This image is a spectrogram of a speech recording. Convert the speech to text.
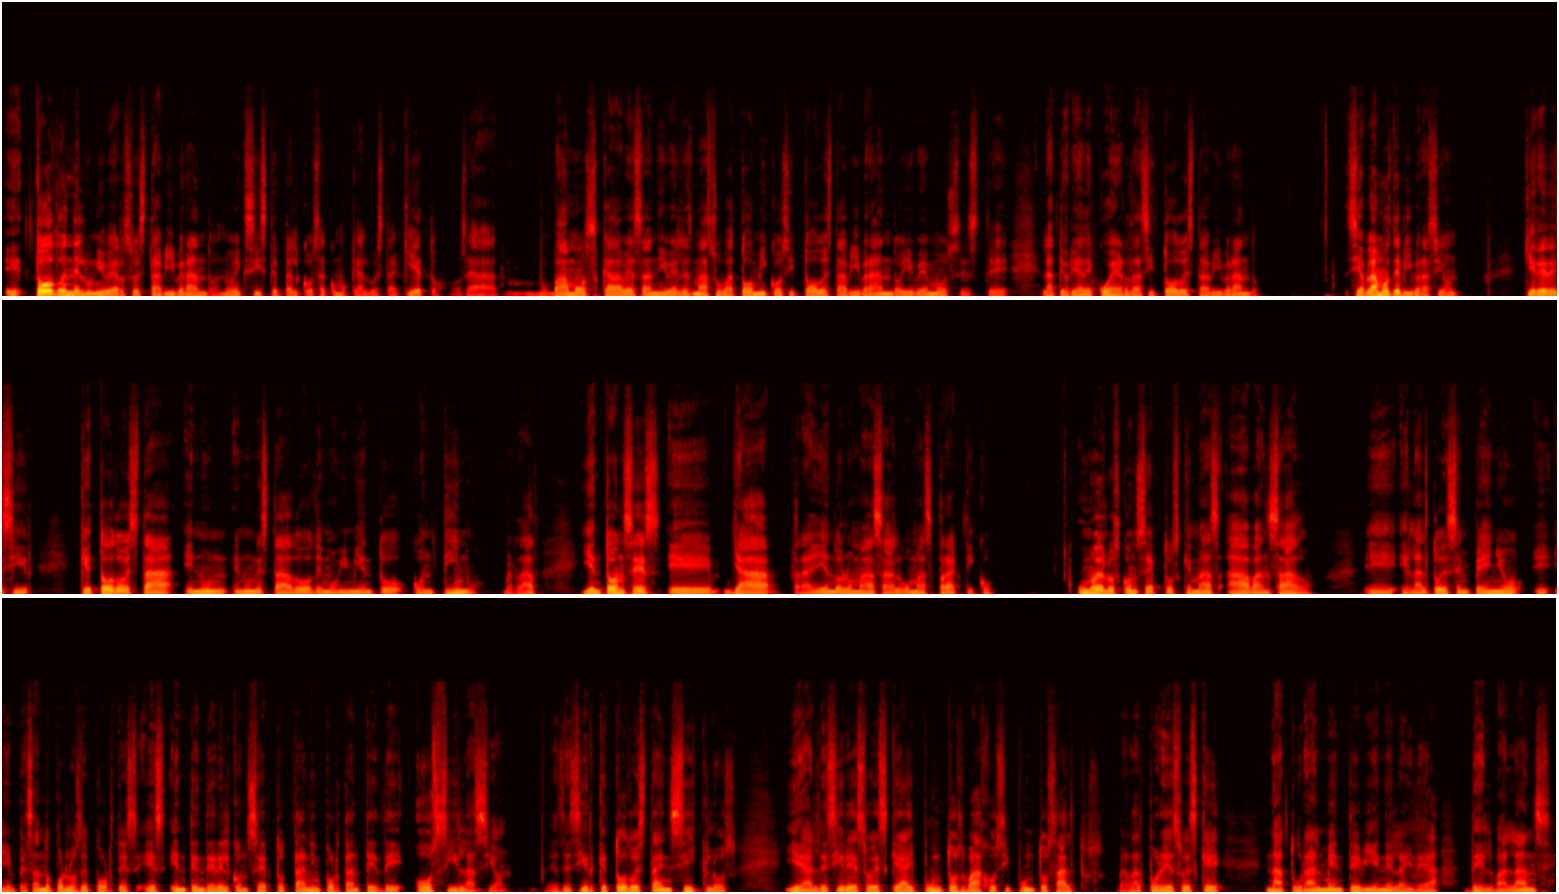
eh, todo en el universo está vibrando, no existe tal cosa como que algo está quieto. O sea, vamos cada vez a niveles más subatómicos y todo está vibrando y vemos este, la teoría de cuerdas y todo está vibrando. Si hablamos de vibración, quiere decir que todo está en un, en un estado de movimiento continuo, ¿verdad? Y entonces, eh, ya trayéndolo más a algo más práctico, uno de los conceptos que más ha avanzado eh, el alto desempeño, y empezando por los deportes, es entender el concepto tan importante de oscilación. Es decir, que todo está en ciclos y al decir eso es que hay puntos bajos y puntos altos, ¿verdad? Por eso es que naturalmente viene la idea del balance.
